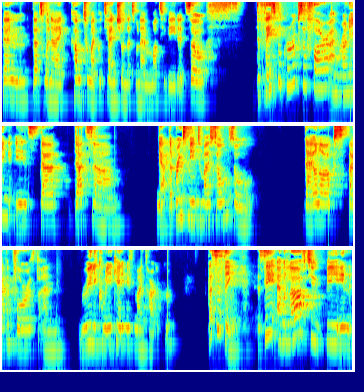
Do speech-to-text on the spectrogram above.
then that's when I come to my potential. That's when I'm motivated. So the Facebook group so far I'm running is that that's um yeah that brings me into my zone. So dialogues back and forth and really communicating with my target group. That's the thing. See, I would love to be in,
